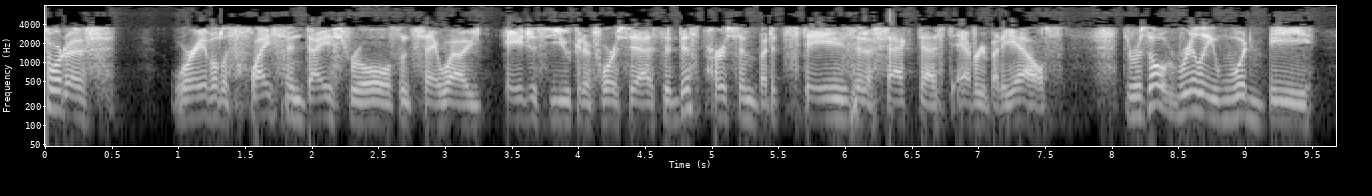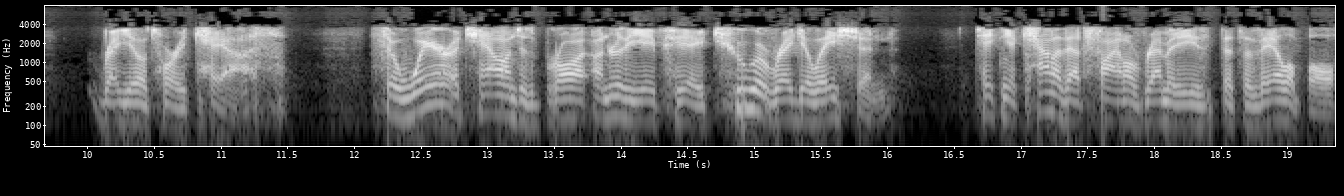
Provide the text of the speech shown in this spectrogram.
sort of were able to slice and dice rules and say, well, agency, you can enforce it as to this person, but it stays in effect as to everybody else, the result really would be regulatory chaos. So where a challenge is brought under the APA to a regulation, taking account of that final remedy that's available,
